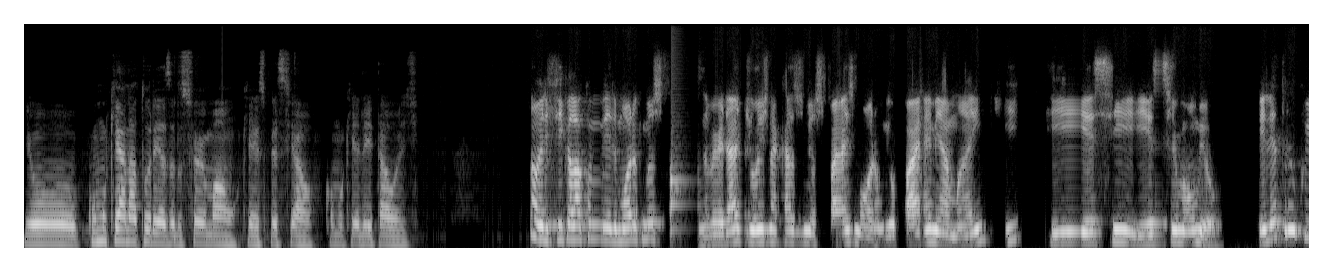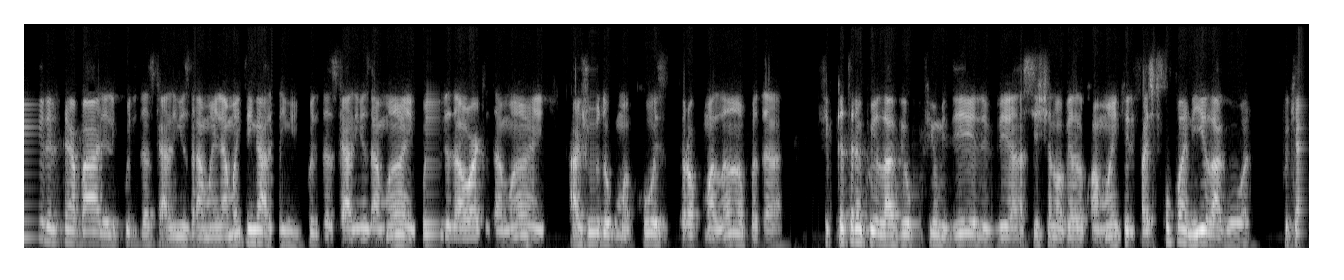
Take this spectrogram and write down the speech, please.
E o, como que é a natureza do seu irmão, que é especial? Como que ele está hoje? Não, ele fica lá com ele mora com meus pais. Na verdade, hoje na casa dos meus pais moram meu pai, minha mãe e, e esse e esse irmão meu. ele é tranquilo, ele trabalha, ele cuida das galinhas da mãe, a mãe tem galinha, ele cuida das galinhas da mãe, cuida da horta da mãe, ajuda alguma coisa, troca uma lâmpada, fica tranquilo lá, vê o filme dele, vê, assiste a novela com a mãe, que ele faz companhia lá agora. Porque a,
